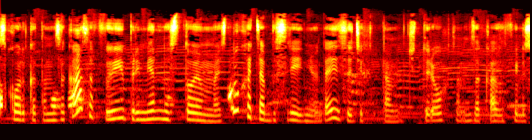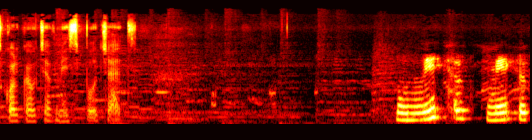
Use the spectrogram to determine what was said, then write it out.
сколько там заказов и примерно стоимость, ну, хотя бы среднюю, да, из этих там четырех там заказов или сколько у тебя в месяц получается? Месяц, месяц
